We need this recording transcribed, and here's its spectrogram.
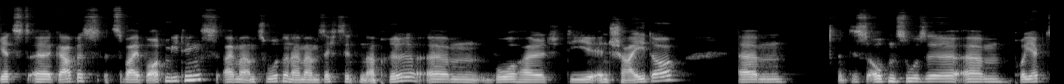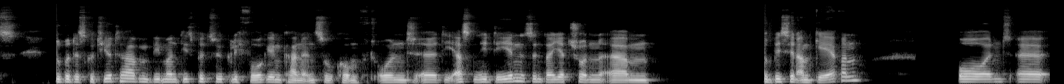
Jetzt äh, gab es zwei Board-Meetings, einmal am 2. und einmal am 16. April, ähm, wo halt die Entscheider ähm, des OpenSUSE-Projekts ähm, darüber diskutiert haben, wie man diesbezüglich vorgehen kann in Zukunft. Und äh, die ersten Ideen sind da jetzt schon ähm, so ein bisschen am Gären. Und äh,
